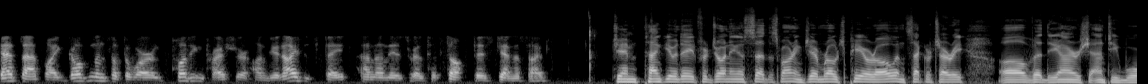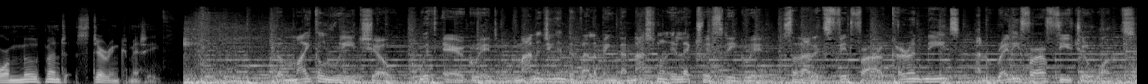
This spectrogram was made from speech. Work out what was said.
get that by governments of the world putting pressure on the United States and on Israel to stop this genocide. Jim, thank you indeed for joining us uh, this morning. Jim Roche, PRO and Secretary of uh, the Irish Anti War Movement Steering Committee. The Michael Reade Show with EirGrid, managing and developing the national electricity grid so that it's fit for our current needs and ready for our future ones.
